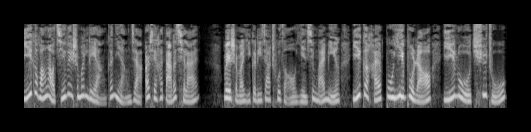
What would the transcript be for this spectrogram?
一个王老吉为什么两个娘家，而且还打了起来？为什么一个离家出走，隐姓埋名，一个还不依不饶，一路驱逐？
